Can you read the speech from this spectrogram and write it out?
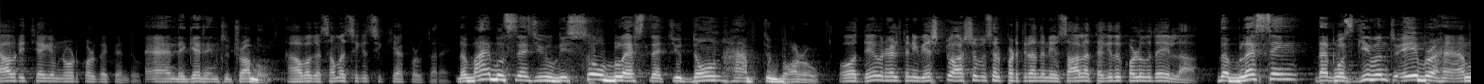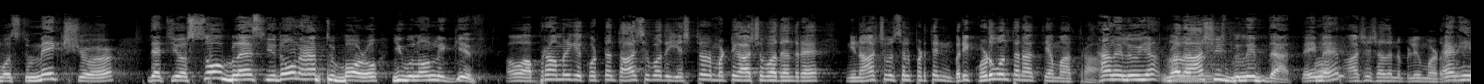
ಯಾವ ರೀತಿಯಾಗಿ ನೋಡ್ಕೊಳ್ಬೇಕೆಂದು and they get into trouble. ಆವಾಗ ಸಮಸ್ಯೆಗೆ ಸಿಕ್ಕಿ ಹಾಕೊಳ್ತಾರೆ The Bible says you will be so blessed that you don't have to borrow. ಓ ದೇವ್ರು ಹೇಳ್ತಾರೆ ನೀವು ಎಷ್ಟು ಆಶೀರ್ವಿಸಲ್ಪಡ್ತೀರಾ ಅಂದ್ರೆ ನೀವು ಸಾಲ ತೆಗೆದುಕೊಳ್ಳುವುದೇ ಇಲ್ಲ The blessing that was given to Abraham was to make sure that you're so blessed you don't have to borrow, you will only give. ಅವು ಅಬ್ರಾಹ್ಮನಿಗೆ ಕೊಟ್ಟಂತ ಆಶೀರ್ವಾದ ಎಷ್ಟರ ಮಟ್ಟಿಗೆ ಆಶೀರ್ವಾದ ಅಂದ್ರೆ ನೀನು ಆಶೀರ್ವಿಸಲ್ಪಡ್ತೆ ನೀನ್ ಬರೀ ಕೊಡುವಂತನಾಗ್ತೀಯ ಮಾತ್ರ Hallelujah. Brother Ashish believed that. Amen. ಆಶೀಶ್ ಅದನ್ನ ಬಿಲೀವ್ And ಮಾಡಿದ್ರು he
